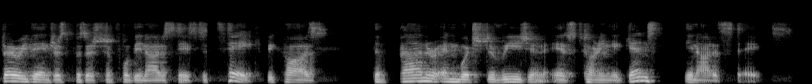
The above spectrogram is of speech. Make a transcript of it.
very dangerous position for the United States to take because the manner in which the region is turning against the United States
